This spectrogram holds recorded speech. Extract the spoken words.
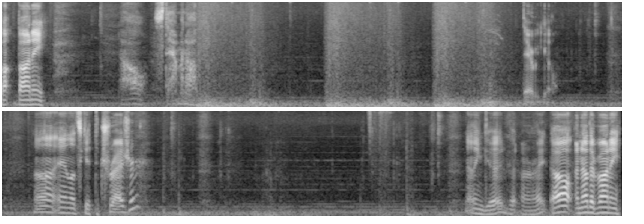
Bu Bunny. No, stamina. There we go. Uh, and let's get the treasure. Nothing good, but alright. Oh, another bunny.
